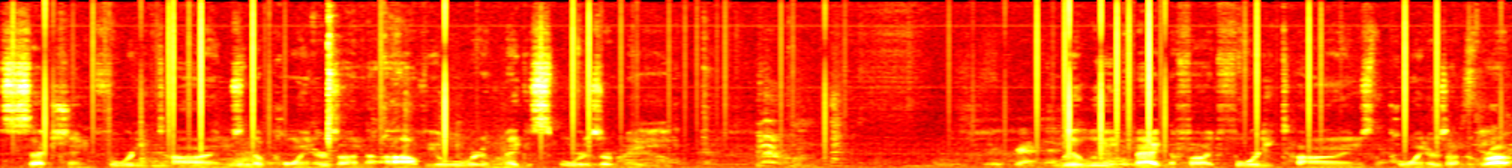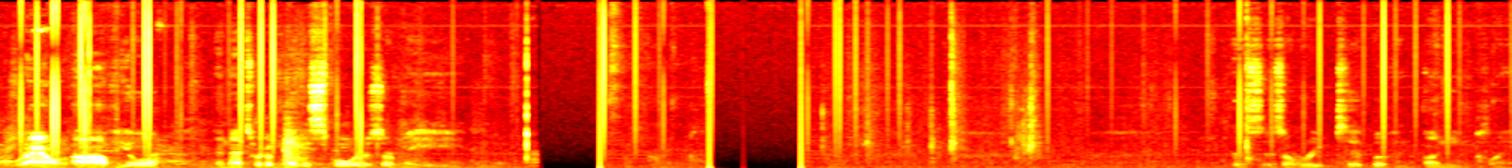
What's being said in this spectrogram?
section 40 times and the pointer's on the ovule where the megaspores are made. Lily magnified 40 times, the pointer's on the round ovule, and that's where the megaspores are made. This is a root tip of an onion plant.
